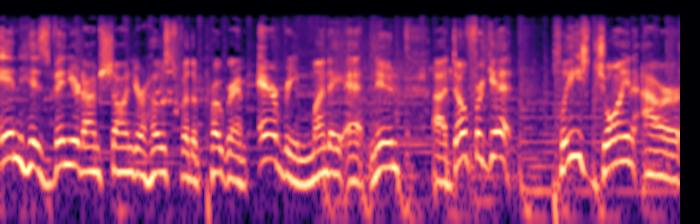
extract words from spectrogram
In His Vineyard. I'm Sean, your host for the program every Monday at noon. Uh, don't forget, please join our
